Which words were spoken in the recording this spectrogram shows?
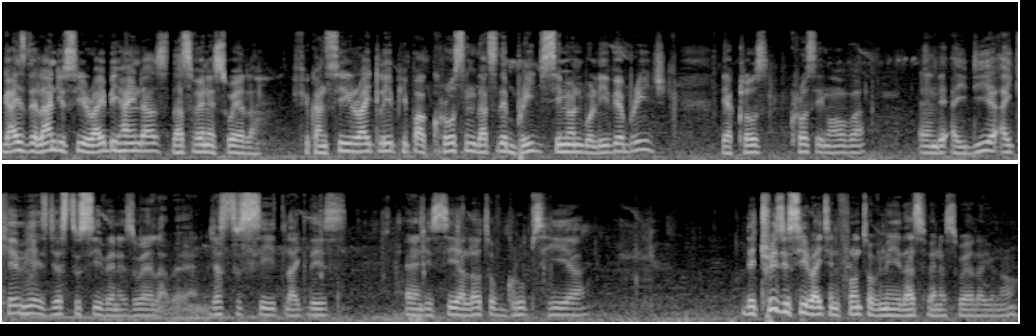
Guys, the land you see right behind us, that's Venezuela. If you can see rightly, people are crossing. That's the bridge, Simeon Bolivia Bridge. They are close crossing over. And the idea I came here is just to see Venezuela, man. Just to see it like this. And you see a lot of groups here. The trees you see right in front of me, that's Venezuela, you know?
